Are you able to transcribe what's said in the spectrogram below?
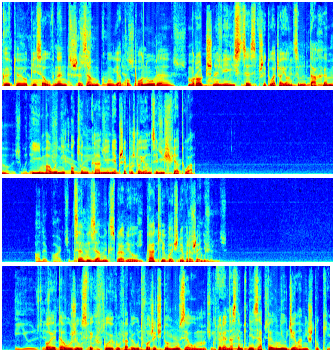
Goethe opisał wnętrze zamku jako ponure, mroczne miejsce z przytłaczającym dachem i małymi okienkami nieprzepuszczającymi światła. Cały zamek sprawiał takie właśnie wrażenie. Poeta użył swych wpływów, aby utworzyć to muzeum, które następnie zapełnił dziełami sztuki.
